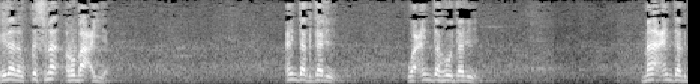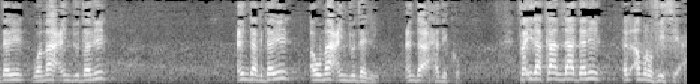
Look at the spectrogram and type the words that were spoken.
إذا القسمة رباعية. عندك دليل وعنده دليل. ما عندك دليل وما عنده دليل عندك دليل أو ما عنده دليل عند أحدكم. فإذا كان لا دليل الأمر في سعة.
